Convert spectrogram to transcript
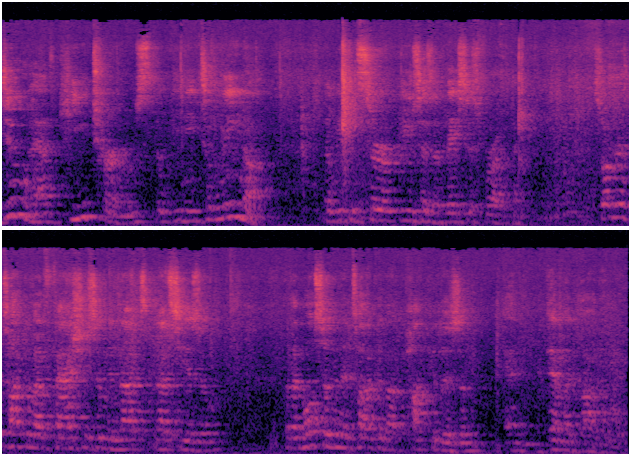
do have key terms that we need to lean on, that we can serve, use as a basis for our thinking. So I'm going to talk about fascism and Nazism, but I'm also going to talk about populism and demagoguery.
